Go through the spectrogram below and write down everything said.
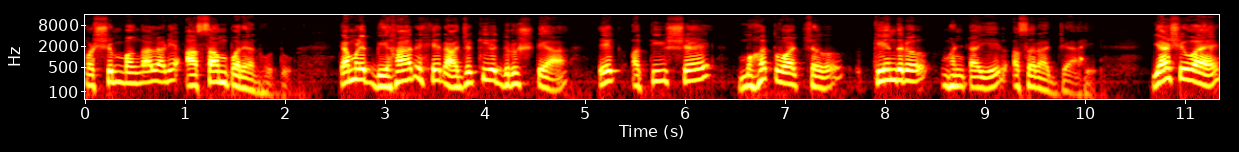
पश्चिम बंगाल आणि आसामपर्यंत होतो. त्यामुळे बिहार हे राजकीयदृष्ट्या एक अतिशय महत्त्वाचं केंद्र म्हणता येईल असं राज्य आहे. याशिवाय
